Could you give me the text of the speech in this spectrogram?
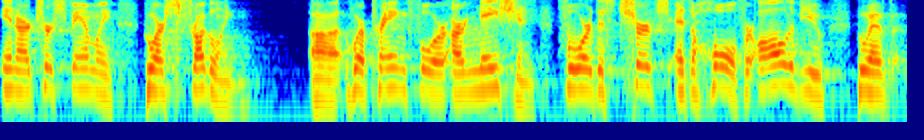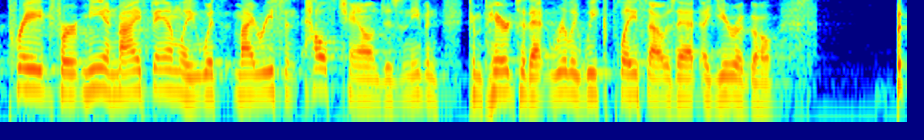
in our church family who are struggling, uh, who are praying for our nation, for this church as a whole, for all of you who have prayed for me and my family with my recent health challenges, and even compared to that really weak place I was at a year ago. But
